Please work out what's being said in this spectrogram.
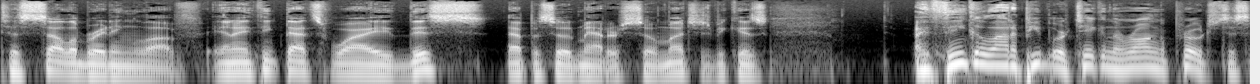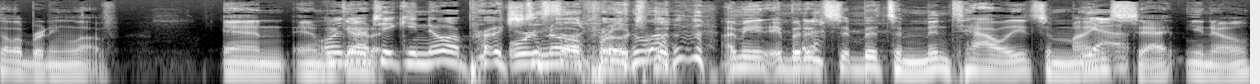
to celebrating love. And I think that's why this episode matters so much, is because I think a lot of people are taking the wrong approach to celebrating love. And, and Or we they're gotta- taking no approach or to no approach. But, I mean, but it's but it's a mentality, it's a mindset, you know.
